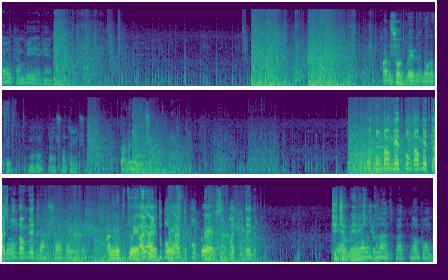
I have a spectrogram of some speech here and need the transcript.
I will come B again. Abi short mu ev mi? Ne bakayım? Hı hı. Ben short'a geçiyorum. Tamam ben öyle geçiyorum. Uh, bomb down mid, bomb down mid, guys, bomb down mid. One short already. One F, two F, I, I have the bomb, I have the bomb, I have the bomb, white container. They, Kitchen, they maybe are in kitchen. plant, but no bomb.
